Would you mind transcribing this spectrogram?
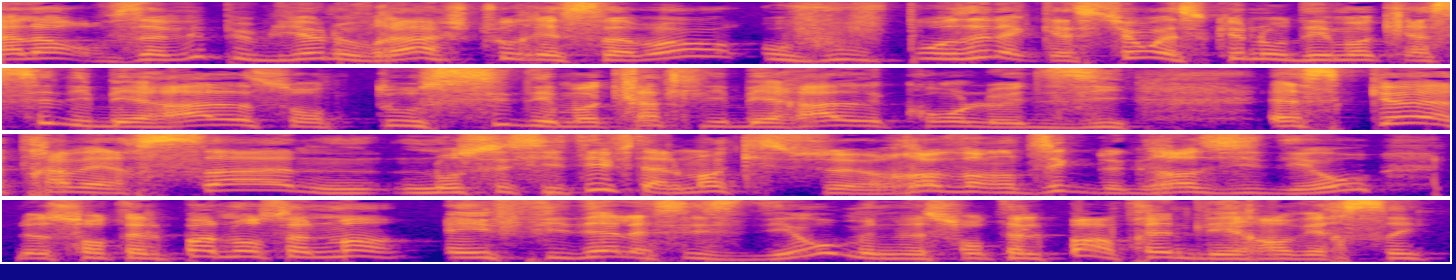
Alors, vous avez publié un ouvrage tout récemment où vous vous posez la question est-ce que nos démocraties libérales sont aussi démocrates libérales qu'on le dit? Est-ce que à travers ça, nos sociétés finalement qui se revendiquent de grands idéaux ne sont-elles pas non seulement infidèles à ces idéaux, mais ne sont-elles pas en train de les renverser?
